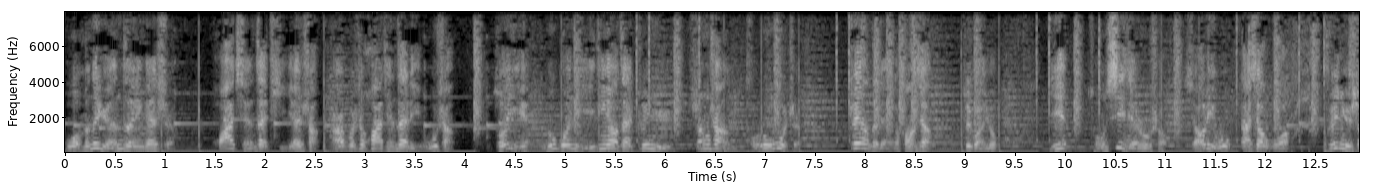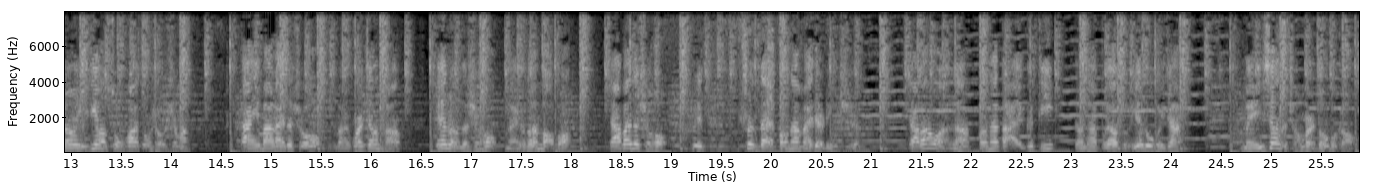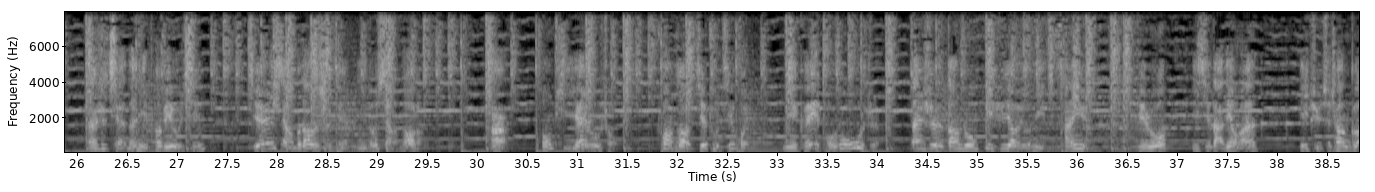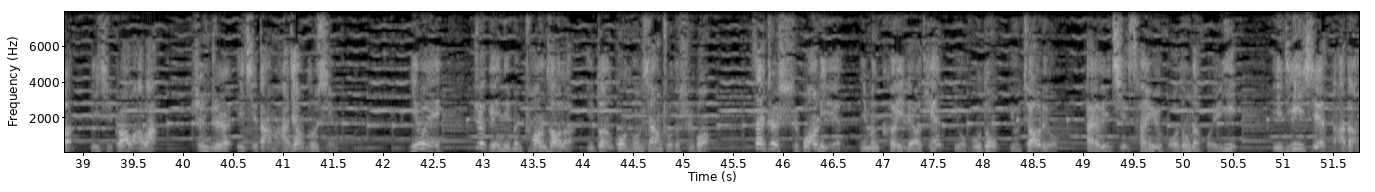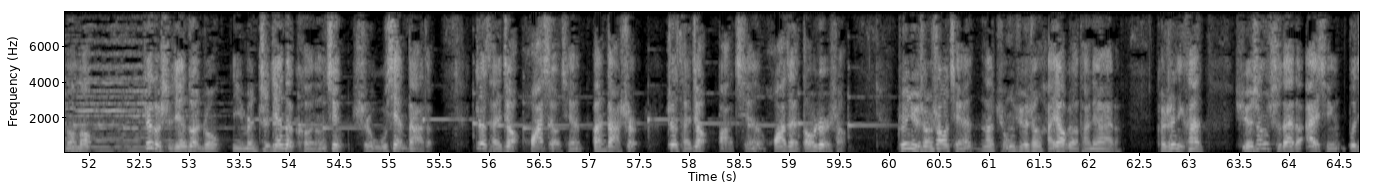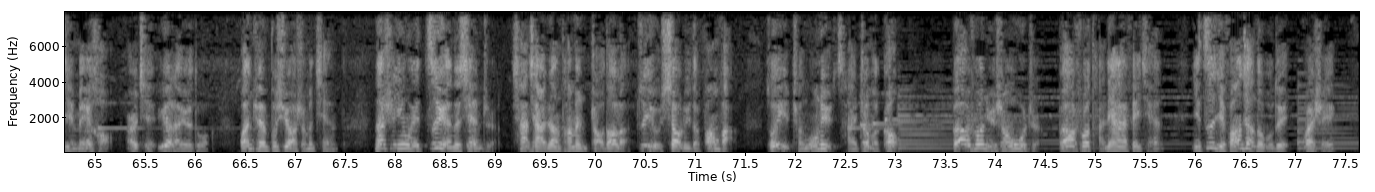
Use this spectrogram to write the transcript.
我们的原则应该是花钱在体验上，而不是花钱在礼物上。所以，如果你一定要在追女生上投入物质，这样的两个方向最管用：一，从细节入手，小礼物大效果。追女生一定要送花送首饰吗？大姨妈来的时候买罐姜糖，天冷的时候买个暖宝宝，加班的时候顺顺带帮她买点零食。下班晚了，帮他打一个的，让他不要走夜路回家。每一项的成本都不高，但是显得你特别有心，别人想不到的事情你都想到了。二，从体验入手，创造接触机会。你可以投入物质，但是当中必须要有你的参与，比如一起打电玩，一起去唱歌，一起抓娃娃，甚至一起打麻将都行，因为这给你们创造了一段共同相处的时光。在这时光里，你们可以聊天，有互动，有交流，还有一起参与活动的回忆。以及一些打打闹闹，这个时间段中，你们之间的可能性是无限大的，这才叫花小钱办大事儿，这才叫把钱花在刀刃上。追女生烧钱，那穷学生还要不要谈恋爱了？可是你看，学生时代的爱情不仅美好，而且越来越多，完全不需要什么钱，那是因为资源的限制，恰恰让他们找到了最有效率的方法，所以成功率才这么高。不要说女生物质，不要说谈恋爱费钱，你自己方向都不对，怪谁？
